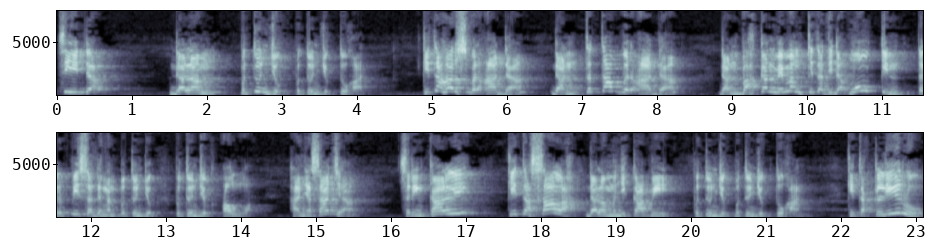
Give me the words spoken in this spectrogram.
tidak dalam petunjuk-petunjuk Tuhan. Kita harus berada dan tetap berada dan bahkan memang kita tidak mungkin terpisah dengan petunjuk-petunjuk Allah. Hanya saja sering kali kita salah dalam menyikapi petunjuk-petunjuk Tuhan. Kita keliru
